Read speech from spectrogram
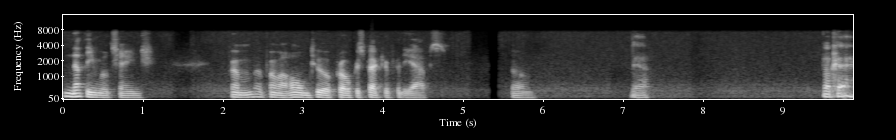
nothing will change from, from a home to a pro perspective for the apps. So, Yeah. Okay.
